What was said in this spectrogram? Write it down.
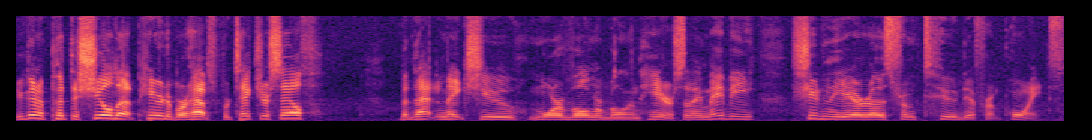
you're going to put the shield up here to perhaps protect yourself but that makes you more vulnerable in here. So they may be shooting the arrows from two different points.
